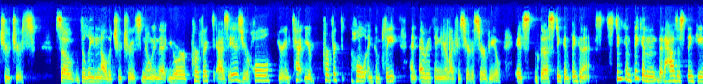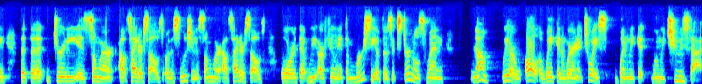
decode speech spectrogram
true truths. So deleting all the true truths, knowing that you're perfect as is, you're whole, you're intact, you're perfect, whole, and complete, and everything in your life is here to serve you. It's the stinking thinking, stinking thinking that has us thinking that the journey is somewhere outside ourselves, or the solution is somewhere outside ourselves, or that we are feeling at the mercy of those externals. When no, we are all awake and aware and at choice when we get when we choose that.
